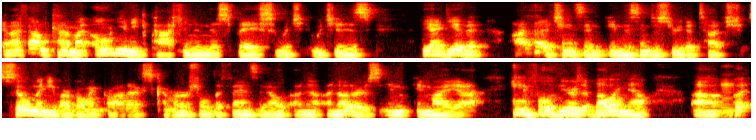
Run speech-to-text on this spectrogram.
and I found kind of my own unique passion in this space, which which is the idea that I've had a chance in, in this industry to touch so many of our Boeing products, commercial, defense, and, and, and others in, in my uh, handful of years at Boeing now. Uh, mm. But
